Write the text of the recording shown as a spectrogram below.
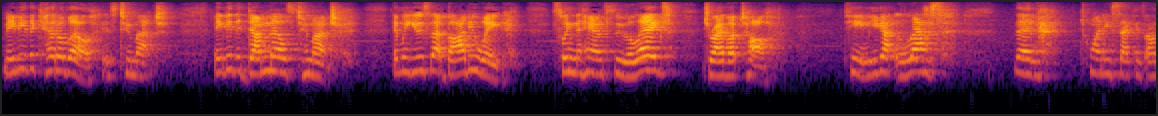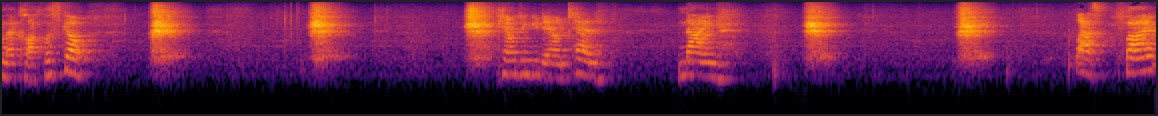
Maybe the kettlebell is too much. Maybe the dumbbell's too much. Then we use that body weight. Swing the hands through the legs, drive up tall. Team, you got less than 20 seconds on that clock. Let's go. Counting you down 10, 9, last five,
